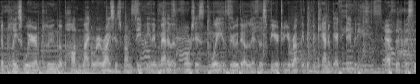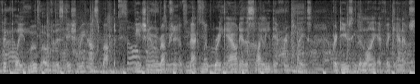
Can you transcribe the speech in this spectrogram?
the place where a plume of hot magma rises from deep in the metal and forces its way through the lithosphere to erupt in the volcanic activity. As the Pacific plate moves over the stationary hotspot, each new eruption of magma break out at a slightly different place, producing the line of volcanoes.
